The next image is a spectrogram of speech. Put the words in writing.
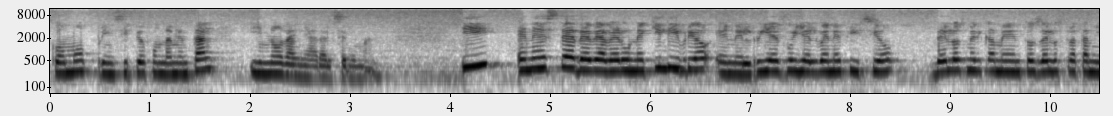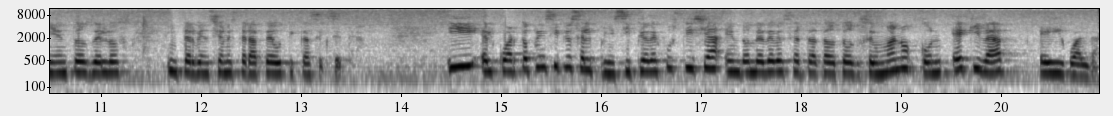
como principio fundamental y no dañar al ser humano. Y en este debe haber un equilibrio en el riesgo y el beneficio de los medicamentos, de los tratamientos, de las intervenciones terapéuticas, etc. Y el cuarto principio es el principio de justicia, en donde debe ser tratado todo ser humano con equidad e igualdad.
